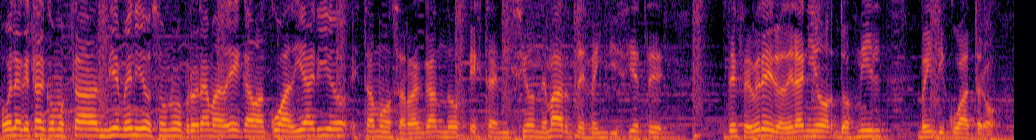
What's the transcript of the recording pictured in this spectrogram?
Hola, ¿qué tal? ¿Cómo están? Bienvenidos a un nuevo programa de Camacua Diario. Estamos arrancando esta emisión de martes 27 de febrero del año 2024.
